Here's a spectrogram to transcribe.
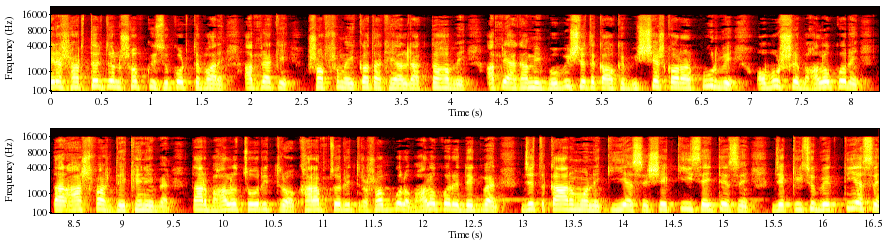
এরা স্বার্থের জন্য সব কিছু করতে পারে। আপনাকে সবসময় এই কথা খেয়াল রাখতে হবে। আপনি আগামী ভবিষ্যতে কাউকে বিশ্বাস করার পূর্বে অবশ্যই ভালো করে তার আশপাশ দেখে নেবেন। তার ভালো চরিত্র, খারাপ চরিত্র সবগুলো ভালো করে দেখবেন যে কার মনে কি আছে, সে কি চাইতেছে, যে কিছু ব্যক্তি আছে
